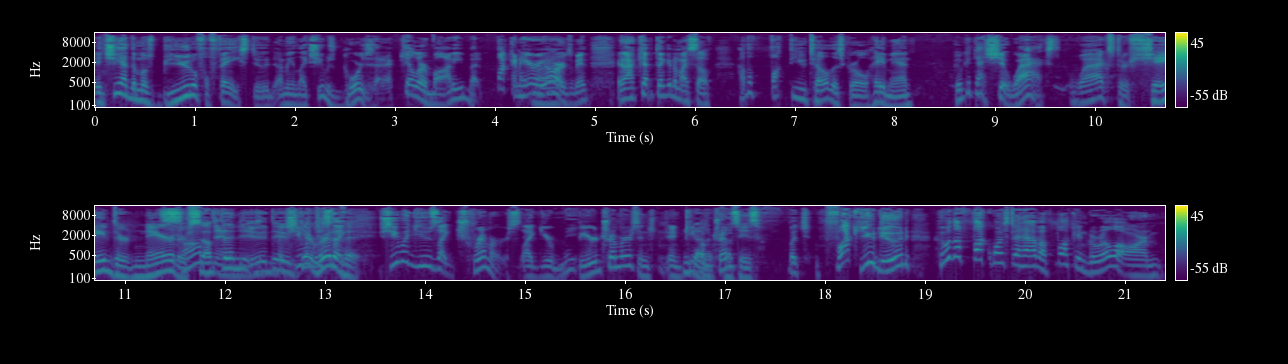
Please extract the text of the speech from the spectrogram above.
and she had the most beautiful face, dude. I mean, like she was gorgeous, had a killer body, but fucking hairy Right. arms, man. And I kept thinking to myself, how the fuck do you tell this girl, hey man, go get that shit waxed? Waxed or shaved or nared or something. dude. Dude, she get would rid just of like it. she would use like trimmers, like your beard trimmers, and and keep them trimmed. pussies. But fuck you, dude. Who the fuck wants to have a fucking gorilla arm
